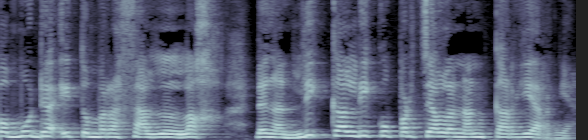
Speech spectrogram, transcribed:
pemuda itu merasa lelah dengan lika-liku perjalanan karirnya.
